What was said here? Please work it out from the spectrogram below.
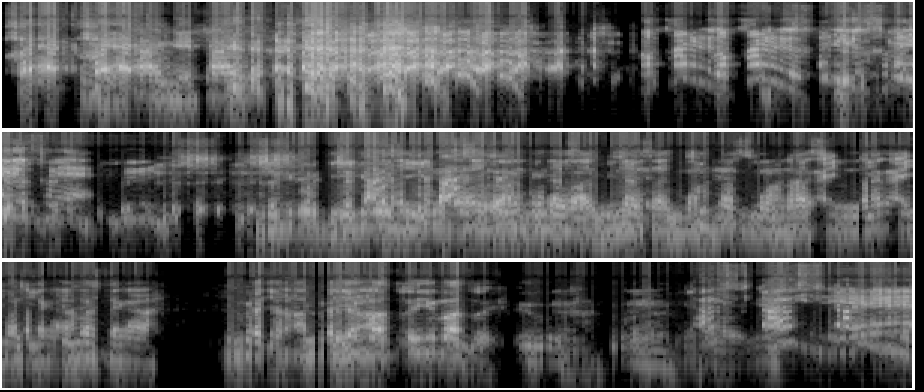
早く、早く寝たい。わかるわかるわかるよそれよそれ。それをリボディ海岸からは皆さん自発の話に長いって言ってましたが、今じゃあっという間という間という。うん確かにね。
